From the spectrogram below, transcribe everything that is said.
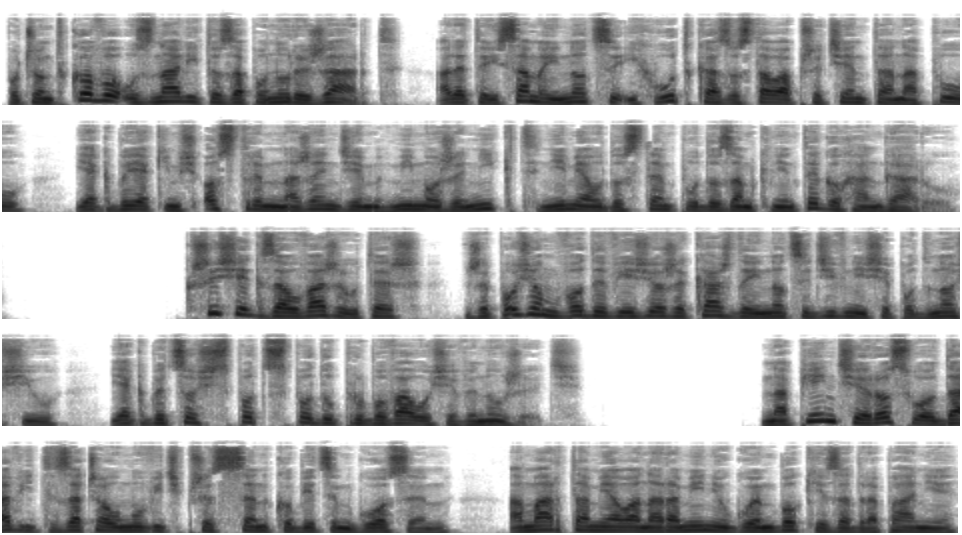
Początkowo uznali to za ponury żart, ale tej samej nocy ich łódka została przecięta na pół, jakby jakimś ostrym narzędziem, mimo że nikt nie miał dostępu do zamkniętego hangaru. Krzysiek zauważył też, że poziom wody w jeziorze każdej nocy dziwnie się podnosił, jakby coś spod spodu próbowało się wynurzyć. Napięcie rosło, Dawid zaczął mówić przez sen kobiecym głosem, a Marta miała na ramieniu głębokie zadrapanie,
